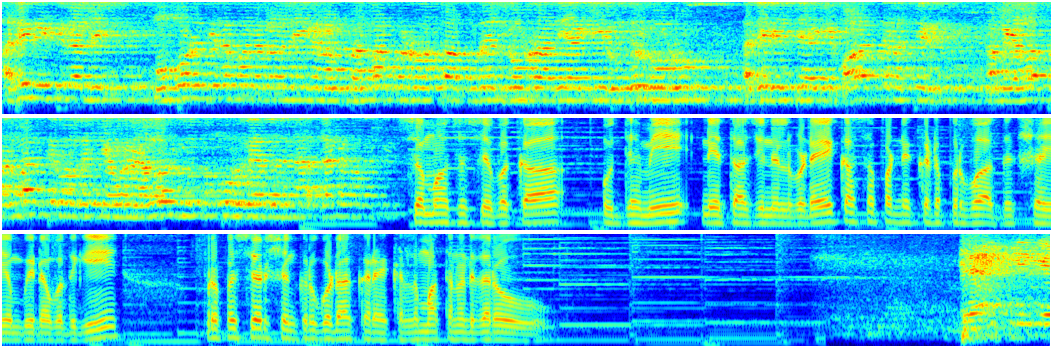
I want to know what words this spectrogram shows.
ಅದೇ ರೀತಿಯಲ್ಲಿ ಮುಂಬರುವ ದಿನಮಾನಗಳಲ್ಲಿ ಈಗ ನಾವು ಸನ್ಮಾನ ಪಡುವಂತ ಸುರೇಶ್ ಗೌಡರಾದಿಯಾಗಿ ರುದ್ರಗೌಡರು ಅದೇ ರೀತಿಯಾಗಿ ಬಹಳ ಜನ ಸೇರಿ ನಮಗೆಲ್ಲ ಸನ್ಮಾನಿಸಿರುವುದಕ್ಕೆ ಅವರೆಲ್ಲರಿಗೂ ತುಂಬ ಹೃದಯದ ಧನ್ಯವಾದ ಸಮಾಜ ಸೇವಕ ಉದ್ಯಮಿ ನೇತಾಜಿ ನಿಲ್ವಡೆ ಕಸಪ ನಿಕಟಪೂರ್ವ ಅಧ್ಯಕ್ಷ M B Navadagi professor Shankargouda Karekal ಮಾತನಾಡಿದರು. ಬ್ಯಾಂಕಿಗೆ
